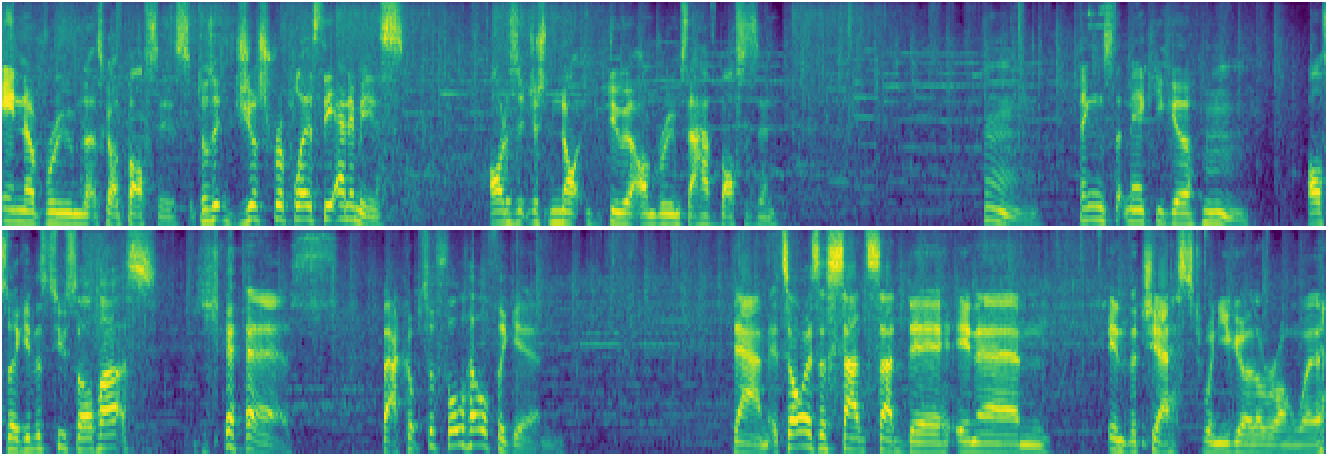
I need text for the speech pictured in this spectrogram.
in a room that's got bosses, does it just replace the enemies? Or does it just not do it on rooms that have bosses in? Hmm. Things that make you go, hmm. Also, give us two soul hearts. Yes. Back up to full health again. Damn, it's always a sad, sad day in um in the chest when you go the wrong way.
